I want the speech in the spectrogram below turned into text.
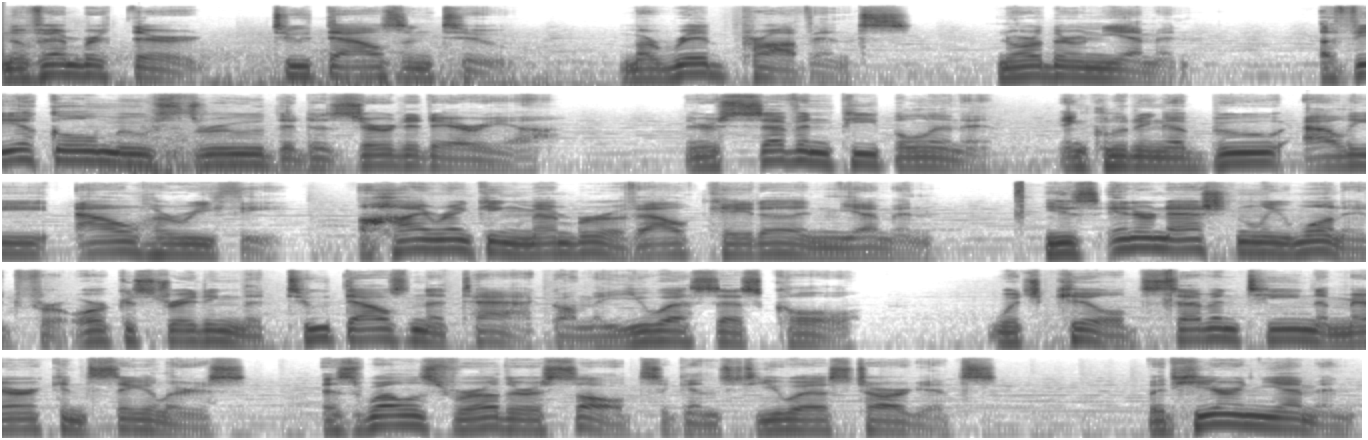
November 3, 2002, Marib Province, northern Yemen. A vehicle moves through the deserted area. There's seven people in it, including Abu Ali al-Harithi, a high-ranking member of al-Qaeda in Yemen. He is internationally wanted for orchestrating the 2000 attack on the USS Cole, which killed 17 American sailors, as well as for other assaults against US targets. But here in Yemen,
